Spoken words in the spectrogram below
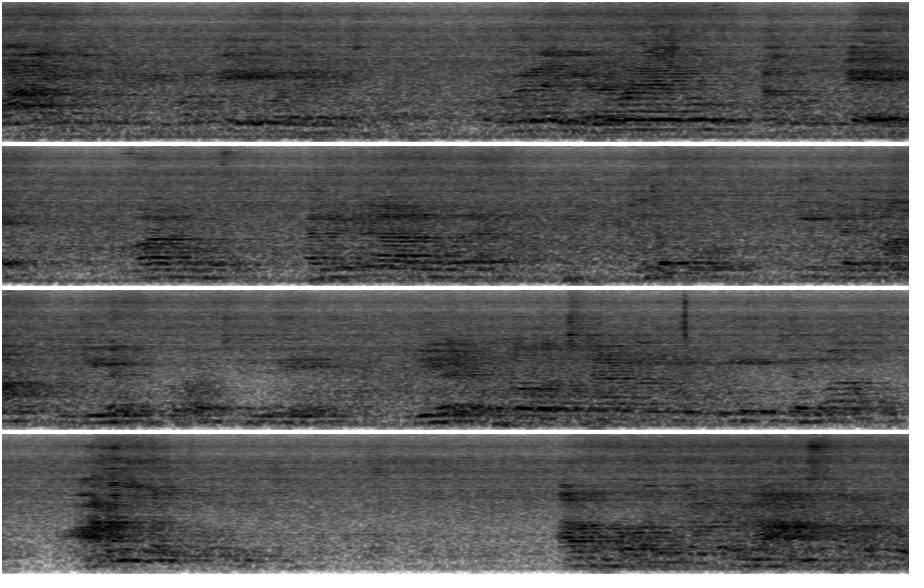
నాణ్యతలు కొట్టి వాళ్ళు ఏడిపిస్తారు ఒకవేళ ఏడవలేదు అనుకుంటే వాళ్ళు పనికిరాలు అందుకు ఈ జన్మ ఏడుపుతో వచ్చింది ఏడుపుతో వచ్చినటువంటి ఈ జన్మను ఆనందంతో నిలిచింది. ఆ భగవంతుని యొక్క నామస్మరణతో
